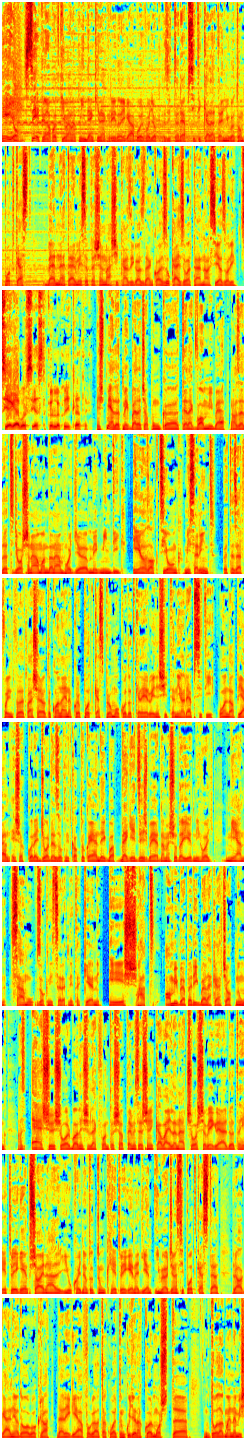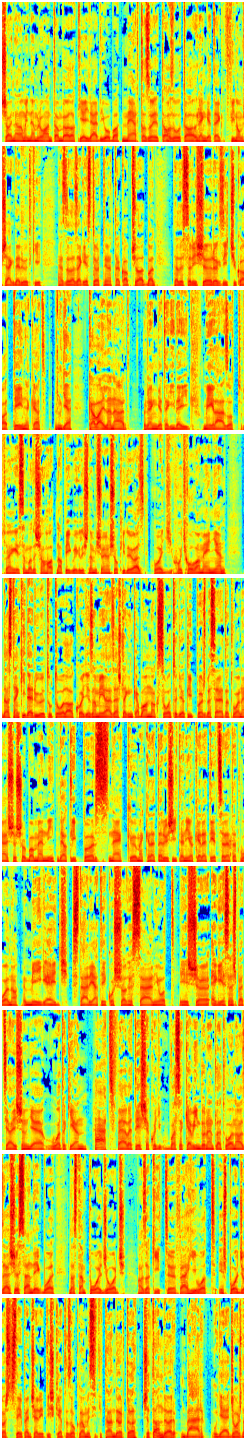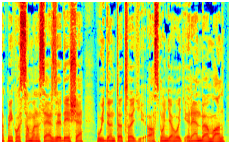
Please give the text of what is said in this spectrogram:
Éjjó! Szép jó napot kívánok mindenkinek, Rédai Gábor vagyok, ez itt a Rep City keleten-nyugaton podcast, benne természetesen másik házigazdánkkal, Zukály Zoltánnal. Szia Zoli! Szia Gábor, sziasztok, örülök, hogy itt lehetek. És mielőtt még belecsapunk, tényleg van mibe, azelőtt gyorsan elmondanám, hogy még mindig él az akciónk, mi szerint 5000 forint fölött vásároltok online, akkor a podcast promókódot kell érvényesíteni a Repcity honlapján, és akkor egy Jordan zoknit kaptok ajándékba. Megjegyzésbe érdemes odaírni, hogy milyen számú zoknit szeretnétek kérni. És hát amibe pedig bele kell csapnunk, az első sorban, és a legfontosabb természetesen, hogy Kawhi Leonard sorsa végre eldőlt a hétvégén. Sajnáljuk, hogy nem tudtunk hétvégén egy ilyen emergency podcasttel reagálni a dolgokra, de eléggé elfoglaltak voltunk. Ugyanakkor most uh, utólag már nem is sajnálom, hogy nem rohantam be alaki egy rádióba, mert azóta, azóta rengeteg finomság derült ki ezzel az egész történettel kapcsolatban. De először is rögzítsük a tényeket. Ugye Kawhi Leonard rengeteg ideig mélázott, vagy egészen pontosan hat napig, végül is nem is olyan sok idő az, hogy, hogy hova menjen, de aztán kiderült utólag, hogy ez a mélázás leginkább annak szólt, hogy a Clippersbe szeretett volna elsősorban menni, de a Clippersnek meg kellett erősíteni a keretét, szeretett volna még egy sztárjátékossal összeállni ott, és egészen speciálisan ugye voltak ilyen hát felvetések, hogy valószínűleg Kevin Durant lett volna az első szándékból, de aztán Paul George az, akit felhívott, és Paul George szépen cserét is kért az Oklahoma City Thunder-től, és a Thunder, bár ugye George-nak még hosszan van a szerződése, úgy döntött, hogy azt mondja, hogy rendben van,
